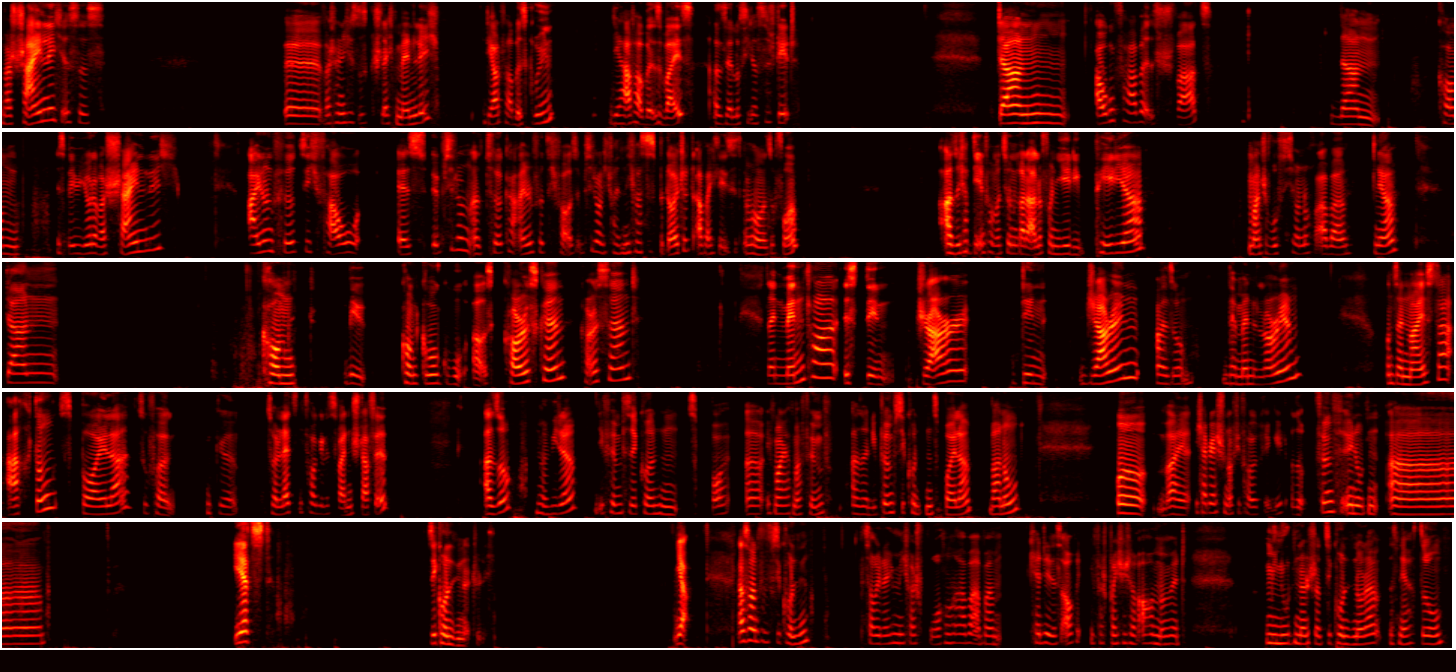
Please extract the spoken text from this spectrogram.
Wahrscheinlich ist es äh, wahrscheinlich ist das Geschlecht männlich. Die Hautfarbe ist grün. Die Haarfarbe ist weiß. Also sehr lustig, dass es steht. Dann Augenfarbe ist schwarz. Dann kommt ist Baby Yoda wahrscheinlich 41 VSY, also circa 41 VSY. Ich weiß nicht, was das bedeutet, aber ich lese es jetzt einfach mal so vor. Also ich habe die Informationen gerade alle von Jedipedia. Manche wusste ich auch noch, aber ja. Dann kommt, kommt Grogu aus Coruscant. Coruscant. Sein Mentor ist den Jar, den Jaren, also der Mandalorian. Und sein Meister, Achtung, Spoiler, zu Folge, zur letzten Folge der zweiten Staffel. Also, mal wieder die 5 Sekunden Spoiler. Äh, ich mache erstmal 5. Also die 5 Sekunden Spoiler. Warnung. Uh, weil ich habe ja schon auf die Folge reagiert. Also 5 Minuten. Äh, Jetzt. Sekunden natürlich. Ja, das waren fünf Sekunden. Sorry, dass ich mich versprochen habe, aber kennt ihr das auch? Ich verspreche euch doch auch immer mit Minuten anstatt Sekunden, oder? Das nervt so.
